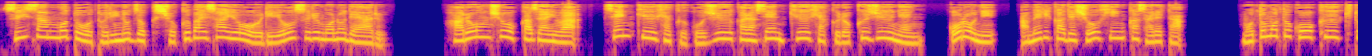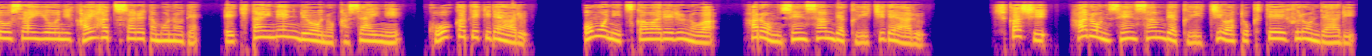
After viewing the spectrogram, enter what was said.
水酸元を取り除く触媒作用を利用するものである。ハロン消火剤は1950から1960年頃にアメリカで商品化された。もともと航空機搭載用に開発されたもので、液体燃料の火災に効果的である。主に使われるのはハロン1301である。しかし、ハロン1301は特定フロンであり、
